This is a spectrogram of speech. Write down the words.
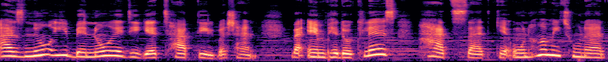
از نوعی به نوع دیگه تبدیل بشن و امپدوکلس حد زد که اونها می‌تونن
